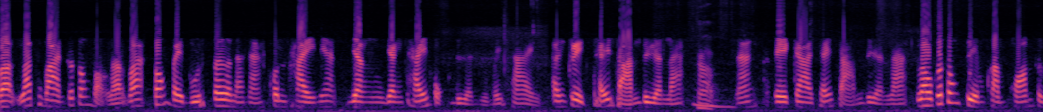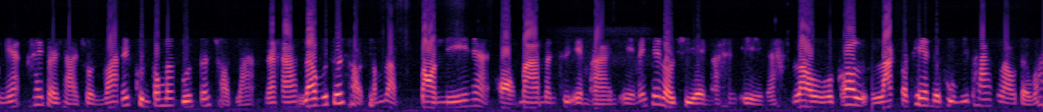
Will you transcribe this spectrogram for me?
ว่ารัฐบาลก็ต้องบอกแล้วว่าต้องไป booster แล้วนะ คนไทยเนี่ยยังยังใช้ 6 เดือนอยู่ไม่ใช่ อังกฤษใช้ 3 เดือนแล้วครับนะอเมริกาใช้ 3 เดือนละเราก็ต้องเตรียมความพร้อมตรงเนี้ยให้ประชาชนว่าให้คุณต้องมา booster shot ละนะคะ แล้ว booster shot สำหรับตอนนี้เนี่ยออกมามันคือ mRNA ไม่ใช่เราเชียร์ mRNA นะเราก็รักประเทศในภูมิภาคเราแต่ว่า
